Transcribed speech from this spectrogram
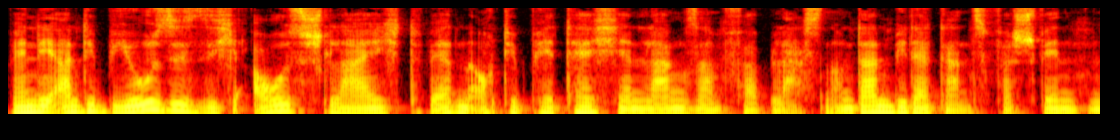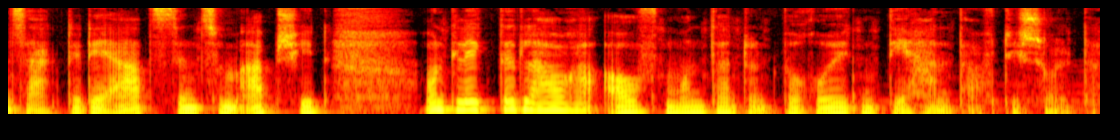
Wenn die Antibiose sich ausschleicht, werden auch die Petechien langsam verblassen und dann wieder ganz verschwinden, sagte die Ärztin zum Abschied und legte Laura aufmunternd und beruhigend die Hand auf die Schulter.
